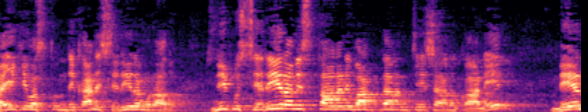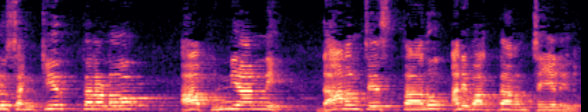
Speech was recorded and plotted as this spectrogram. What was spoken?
పైకి వస్తుంది కానీ శరీరం రాదు. నీకు శరీరం ఇస్తానని వాగ్దానం చేశాను కానీ నేను సంకీర్తనలో ఆ పుణ్యాన్ని దానం చేస్తాను అని వాగ్దానం చేయలేదు.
